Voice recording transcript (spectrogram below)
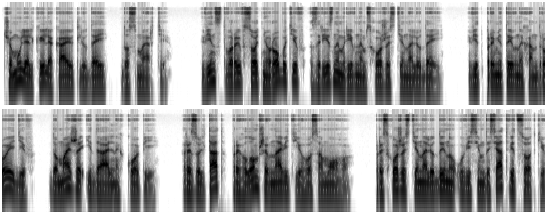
чому ляльки лякають людей до смерті. Він створив сотню роботів з різним рівнем схожості на людей від примітивних андроїдів до майже ідеальних копій. Результат приголомшив навіть його самого. При схожості на людину у 80%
